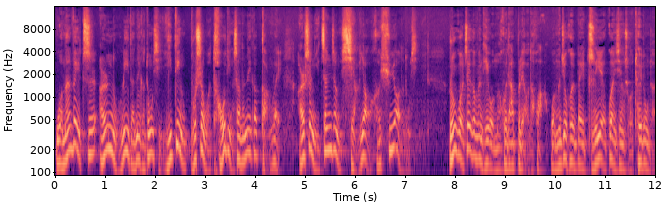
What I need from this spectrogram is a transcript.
我们为之而努力的那个东西，一定不是我头顶上的那个岗位，而是你真正想要和需要的东西。如果这个问题我们回答不了的话，我们就会被职业惯性所推动着，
